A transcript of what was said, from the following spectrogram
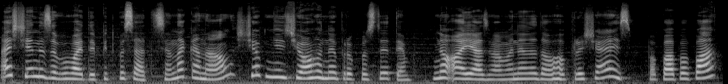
А ще не забувайте підписатися на канал, щоб нічого не пропустити. Ну а я з вами ненадовго прощаюсь. Па-па-па-па!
